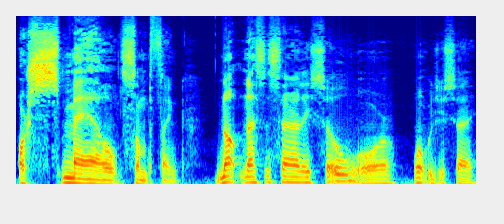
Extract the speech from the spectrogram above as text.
or smell something. Not necessarily so, or what would you say?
